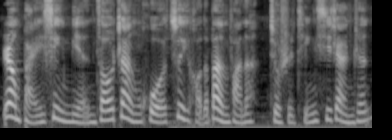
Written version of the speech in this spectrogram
让百姓免遭战祸最好的办法呢，就是停息战争。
